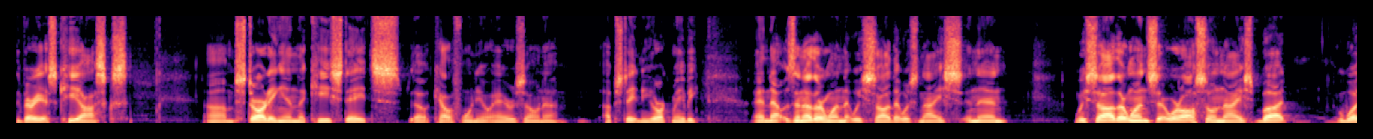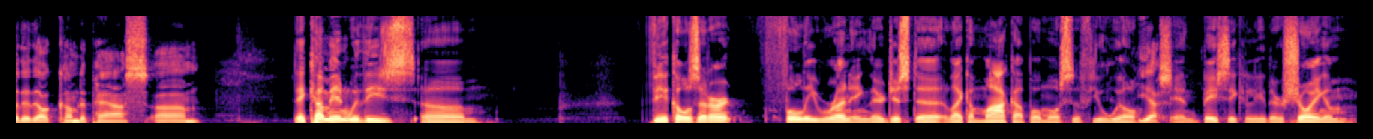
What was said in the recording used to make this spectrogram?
various kiosks, um, starting in the key states, uh, California, Arizona, upstate New York, maybe. And that was another one that we saw that was nice. And then we saw other ones that were also nice, but whether they'll come to pass. They come in with these um, vehicles that aren't fully running. They're just uh, like a mock-up, almost, if you will. Yes. And basically, they're showing them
